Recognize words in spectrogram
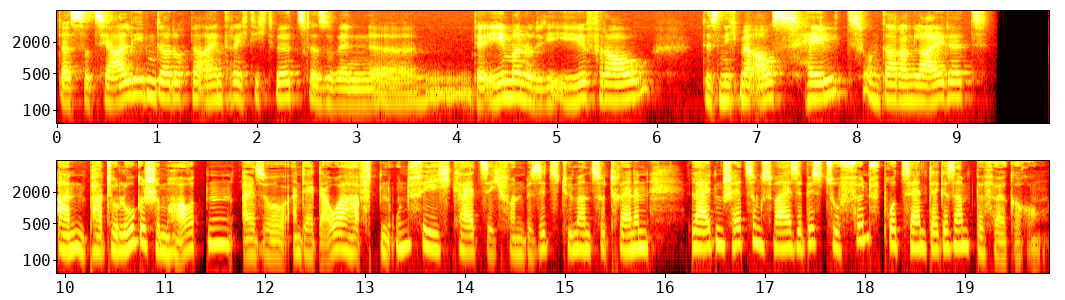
das Sozialleben dadurch beeinträchtigt wird. Also wenn äh, der Ehemann oder die Ehefrau das nicht mehr aushält und daran leidet. An pathologischem Horten, also an der dauerhaften Unfähigkeit, sich von Besitztümern zu trennen, leiden schätzungsweise bis zu fünf Prozent der Gesamtbevölkerung.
